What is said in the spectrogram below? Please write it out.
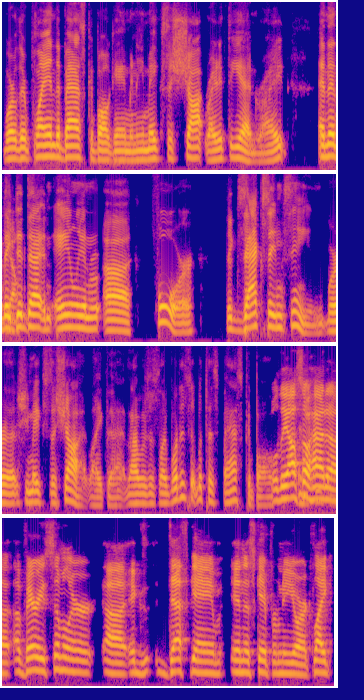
where they're playing the basketball game, and he makes a shot right at the end, right? And then they Yeah. did that in Alien uh Four, the exact same scene where she makes the shot like that, and I was just like, "What is it with this basketball?" Well, they also had a, a very similar uh, ex- death game in Escape from New York. Like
